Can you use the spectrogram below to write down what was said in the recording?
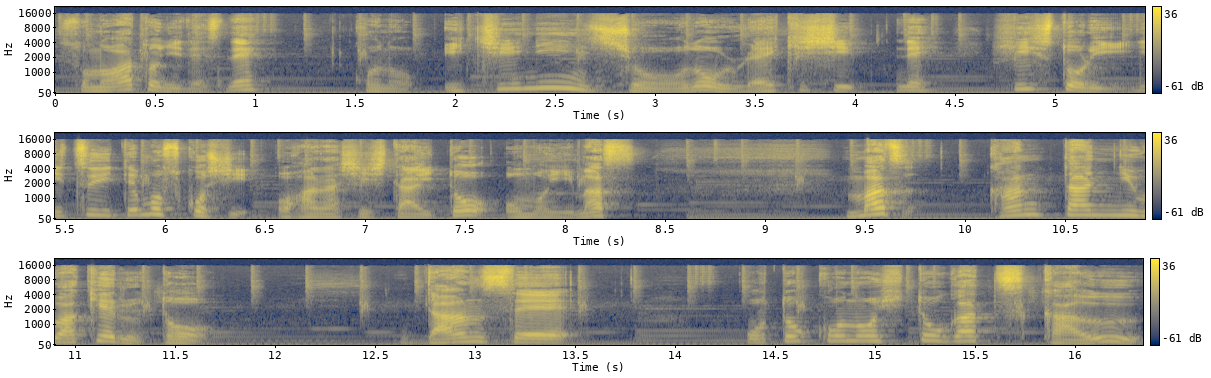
その後にですね、この一人称の歴史、ね、ヒストリーについても少しお話ししたいと思います。まず、簡単に分けると、男性、男の人が使う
